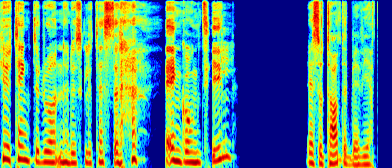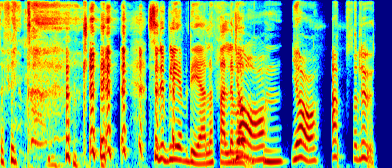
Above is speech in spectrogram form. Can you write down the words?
hur tänkte du då när du skulle testa det här en gång till? Resultatet blev jättefint. okay. Så det blev det i alla fall? ja, var, mm. ja, absolut.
